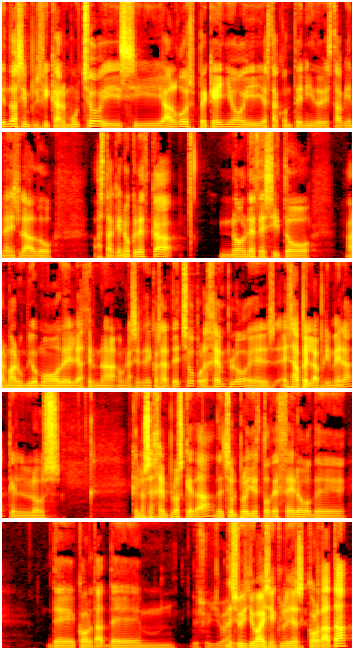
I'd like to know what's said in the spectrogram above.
tiendo a simplificar mucho y si algo es pequeño y está contenido y está bien aislado, hasta que no crezca, no necesito armar un biomodel y hacer una, serie de cosas. De hecho, por ejemplo, es, Apple la primera que en los que en los ejemplos que da, de hecho el proyecto de cero de de Cordata de, mm, de su UI, si incluyes Cordata,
